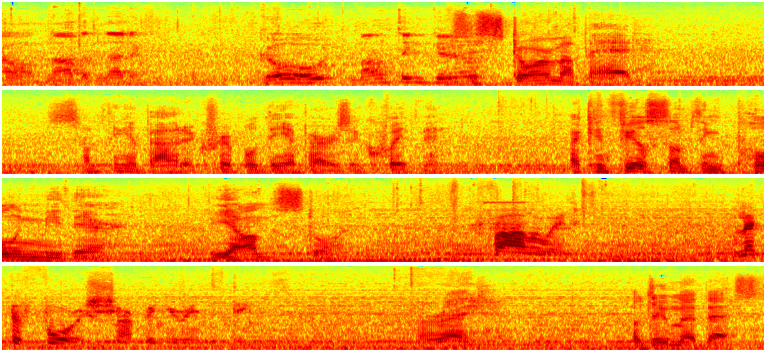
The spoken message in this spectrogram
Oh, not another goat, mountain goat. There's a storm up ahead. Something about it crippled the Empire's equipment. I can feel something pulling me there, beyond the storm. Follow it. Let the Force sharpen your instincts. All right. I'll do my best.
